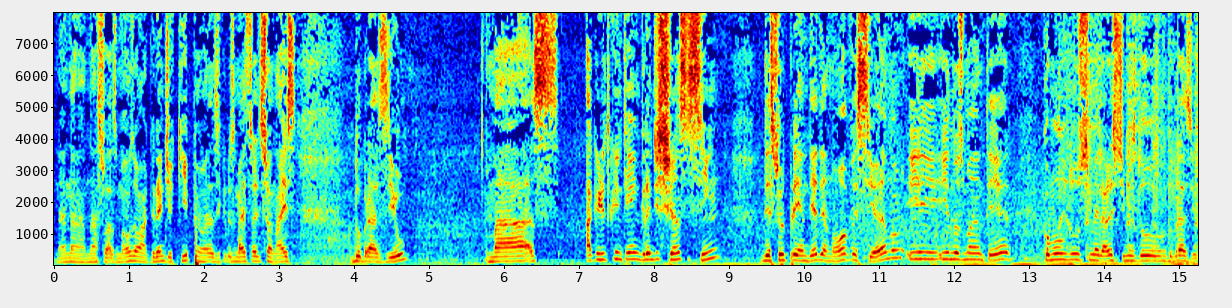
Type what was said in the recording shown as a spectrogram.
né, na, nas suas mãos. É uma grande equipe, uma das equipes mais tradicionais do Brasil. Mas acredito que a gente tem grandes chances sim de surpreender de novo esse ano e, e nos manter como um dos melhores times do, do Brasil.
